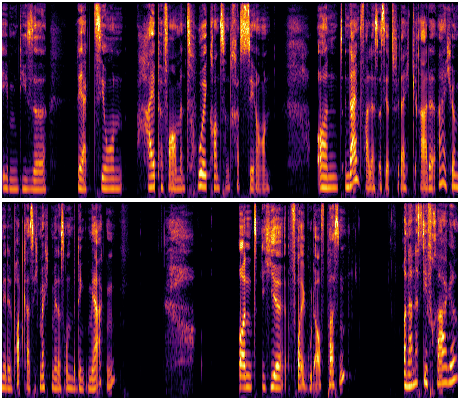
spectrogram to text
eben diese Reaktion High Performance, hohe Konzentration. Und in deinem Fall ist es jetzt vielleicht gerade, ah, ich höre mir den Podcast, ich möchte mir das unbedingt merken. Und hier voll gut aufpassen. Und dann ist die Frage,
